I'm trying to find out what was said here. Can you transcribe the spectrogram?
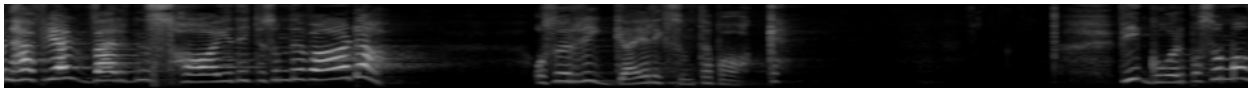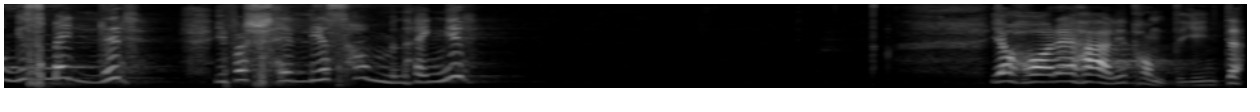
Men hvorfor i all verden sa jeg det ikke som det var, da? Og så rygga jeg liksom tilbake. Vi går på så mange smeller i forskjellige sammenhenger. Jeg har ei herlig tantejente.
